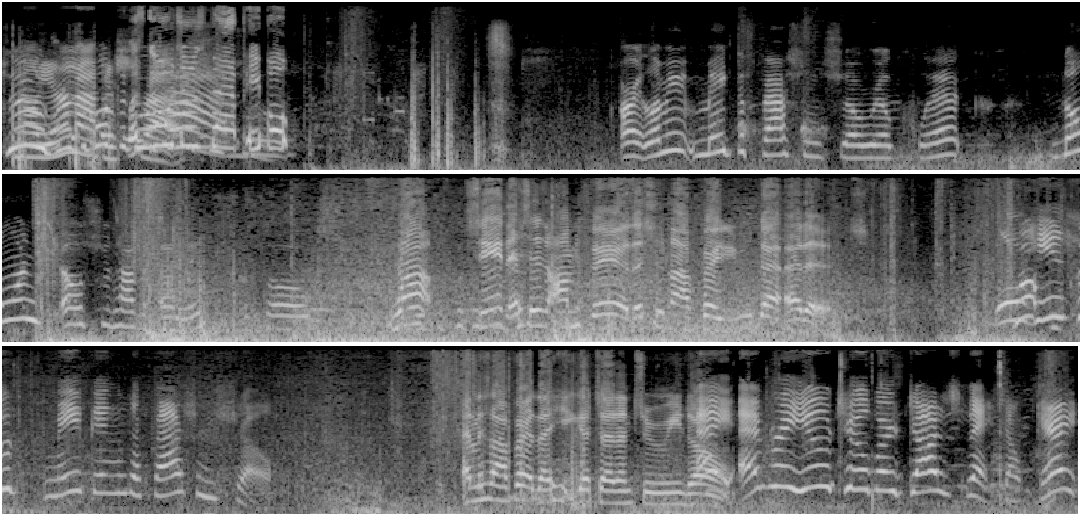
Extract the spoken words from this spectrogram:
Dude, No, your map is to Let's go to with those bad people. All right, let me make the fashion show real quick. No one else should have edits, so Wow. See, this is unfair. This is not fair. You get edits. well, Well, he's the- making the fashion show. And it's not fair that he gets edits into we don't. Hey, every YouTuber does this, okay?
